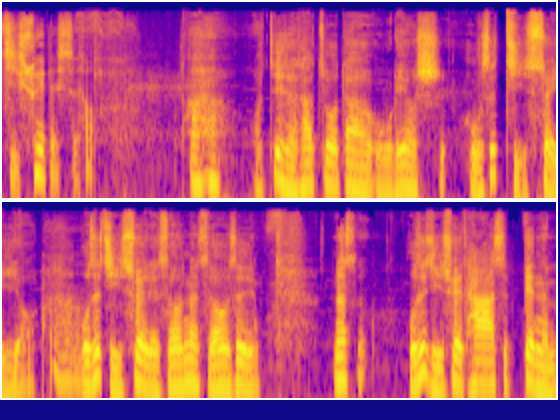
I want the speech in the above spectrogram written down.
几岁的时候？啊，我记得她做到五六十，五十几岁有，五十几岁的时候，那时候是，那是五十几岁，她是变成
